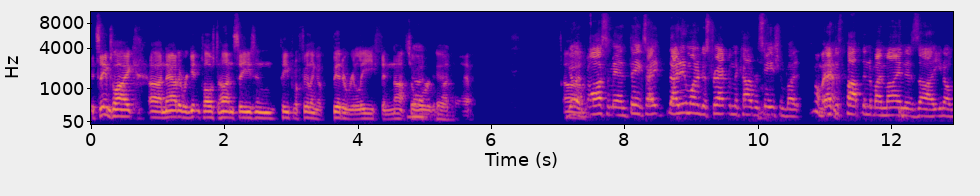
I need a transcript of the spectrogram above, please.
it seems like uh, now that we're getting close to hunting season, people are feeling a bit of relief and not so Good. worried about that. Good, um, awesome, man. Thanks. I I didn't want to distract from the conversation, but oh, that just popped into my mind as uh, you know,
